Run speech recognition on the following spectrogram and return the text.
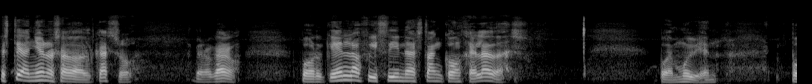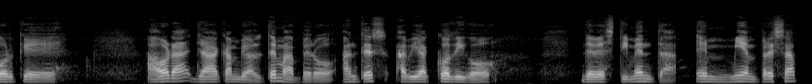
Este año no se ha dado el caso, pero claro, ¿por qué en la oficina están congeladas? Pues muy bien, porque ahora ya ha cambiado el tema, pero antes había código de vestimenta en mi empresa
